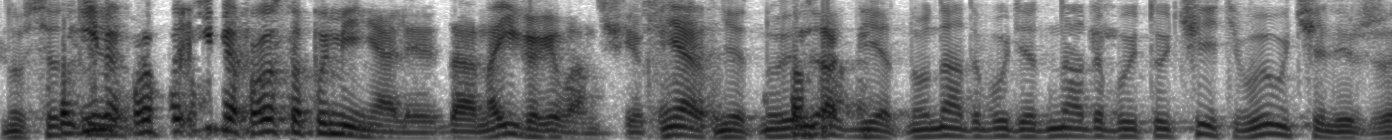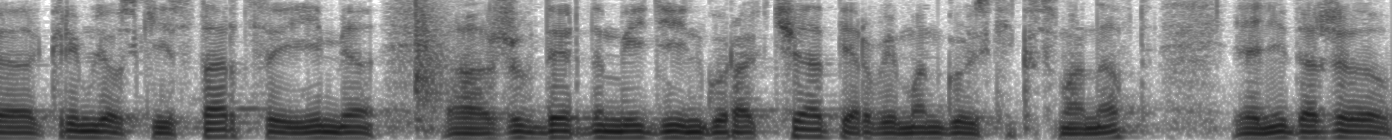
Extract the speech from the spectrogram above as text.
но все-таки... имя, просто, имя просто поменяли, да, на Игорь Иванович. Меня нет, ну, да, нет, ну надо будет, надо будет учить. Выучили же кремлевские старцы имя э, Жугдерда Медин Гуракча, первый монгольский космонавт. И они даже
